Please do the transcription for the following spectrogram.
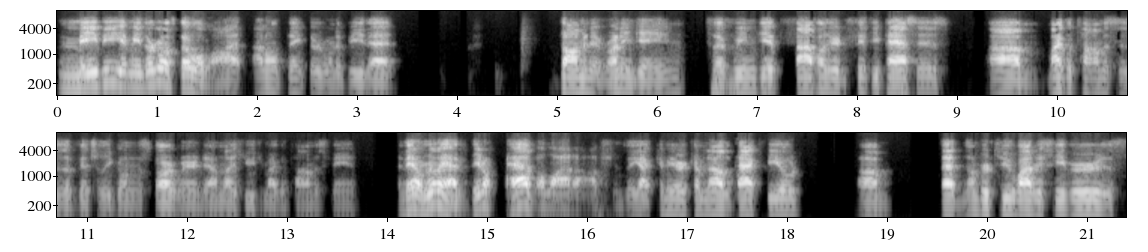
Maybe. I mean, they're going to throw a lot. I don't think they're going to be that dominant running game. So mm-hmm. if we can get 550 passes, Um, Michael Thomas is eventually going to start wearing down. I'm not a huge Michael Thomas fan, and they don't really have they don't have a lot of options. They got Kamara coming out of the backfield. Um, that number two wide receiver is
